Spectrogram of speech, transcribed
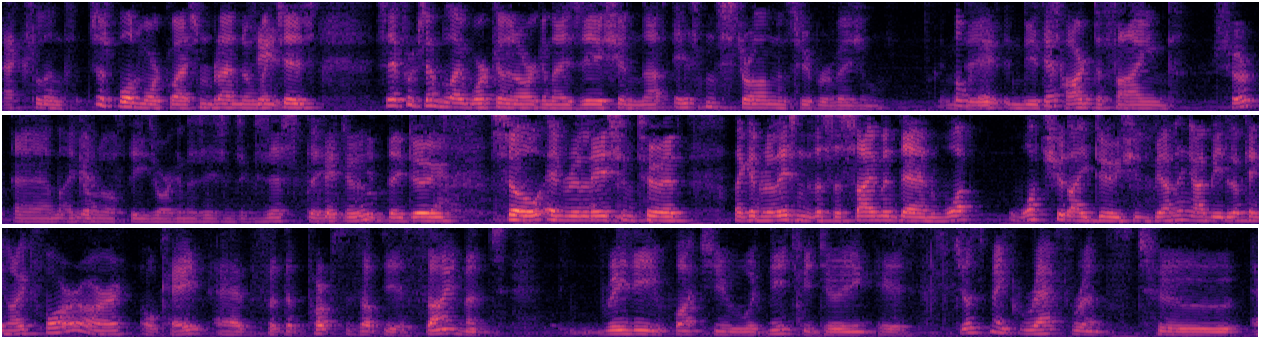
excellent. Just one more question, Brendan, which is, say for example, I work in an organisation that isn't strong in supervision. Indeed, Okay. indeed, it's hard to find. Sure. Um, I don't Yeah. know if these organisations exist. They, They do. They do. So, in relation to it, like in relation to this assignment, then what what should I do? Should there be anything I'd be looking out for, or Okay, uh, for the purposes of the assignment, really what you would need to be doing is just make reference to uh,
